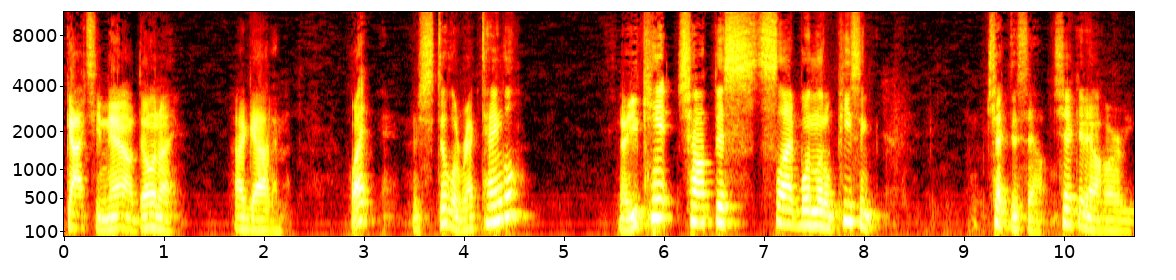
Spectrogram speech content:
Got you now, don't I? I got him. What? There's still a rectangle? Now you can't chop this, slide one little piece and... Check this out. Check it out, Harvey.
